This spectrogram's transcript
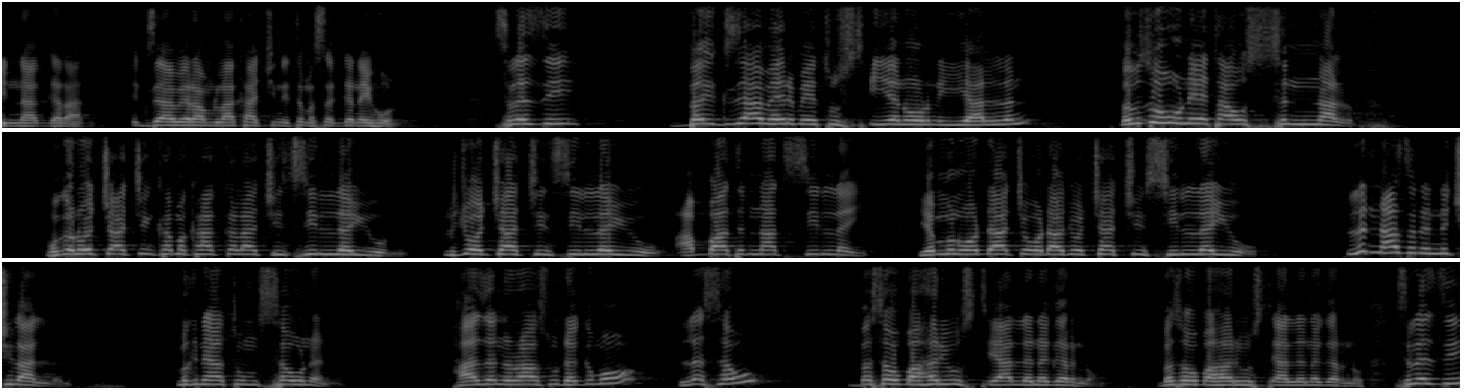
ይናገራል። እግዚአብሔር አምላካችን የተመሰገነ ይሁን። ስለዚህ በእግዚአብሔር ቤት ውስጥ እየኖርን እያለን በብዙ ሁኔታ ውስጥ ስናልፍ ወገኖቻችን ከመካከላችን ሲለዩን፣ ልጆቻችን ሲለዩ፣ አባት እናት ሲለይ፣ የምንወዳቸው ወዳጆቻችን ሲለዩ ልናዝን እንችላለን። ምክንያቱም ሰው ነን። ሐዘን ራሱ ደግሞ ለሰው በሰው ባህሪ ውስጥ ያለ ነገር ነው። በሰው ባህሪ ውስጥ ያለ ነገር ነው። ስለዚህ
